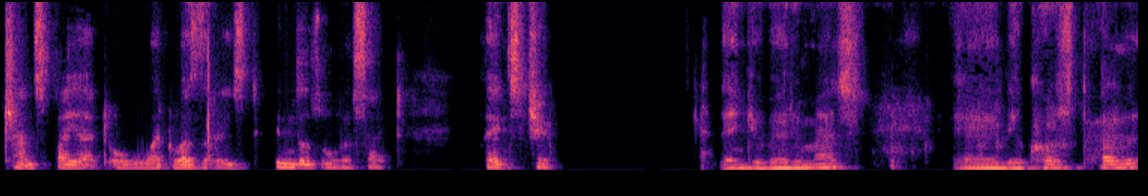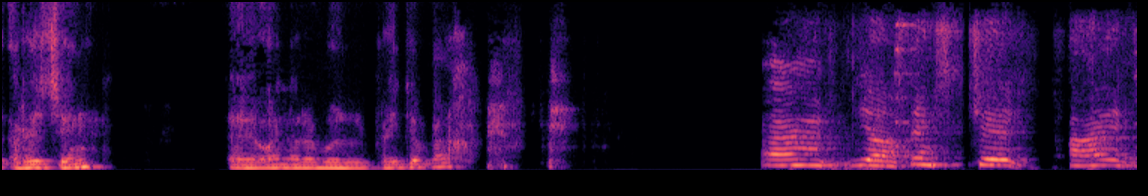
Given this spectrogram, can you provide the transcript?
transpired or what was raised in those oversight. Thanks, Chair. Thank you very much. Uh, the coastal region, uh, Honorable Breytenbach. Um, yeah, thanks, Chair. I,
